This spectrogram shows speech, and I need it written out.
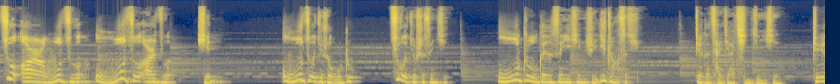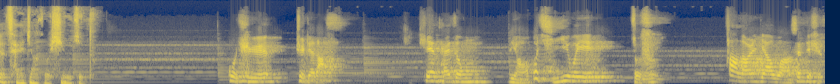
做而无作，无作而作，行。无作就是无助，做就是身心。无助跟身心是一桩事情，这个才叫清净心。这才叫做修净土。过去智者大师，天台中了不起一位祖师，他老人家往生的时候，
